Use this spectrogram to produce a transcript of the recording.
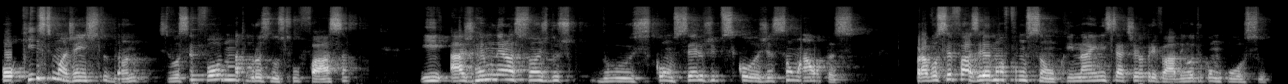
pouquíssima gente estudando. Se você for do Mato Grosso do Sul, faça. E as remunerações dos, dos conselhos de psicologia são altas. Para você fazer uma função que na iniciativa privada, em outro concurso,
